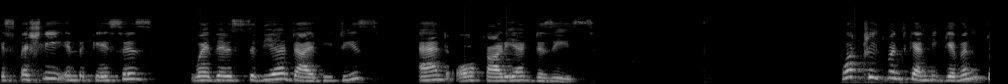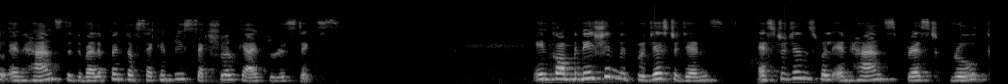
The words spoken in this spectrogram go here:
especially in the cases where there is severe diabetes and or cardiac disease. What treatment can be given to enhance the development of secondary sexual characteristics? In combination with progestogens, estrogens will enhance breast growth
